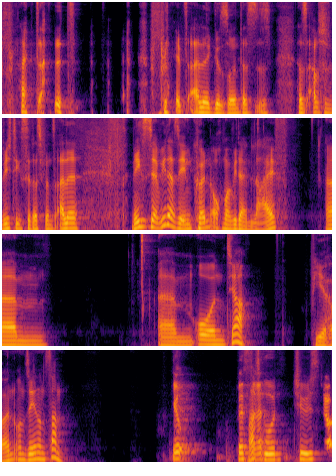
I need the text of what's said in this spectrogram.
bleibt alle, bleibt alle gesund. Das ist das absolut Wichtigste, dass wir uns alle nächstes Jahr wiedersehen können, auch mal wieder in Live. Ähm, ähm, und ja, wir hören und sehen uns dann. Jo, bis Mach's dann. gut. Tschüss. Ciao.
